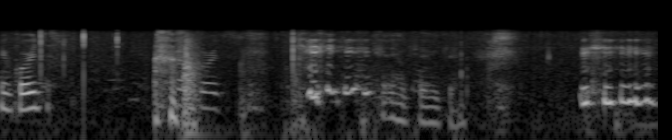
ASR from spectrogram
You're gorgeous. You're gorgeous. okay, okay, okay.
